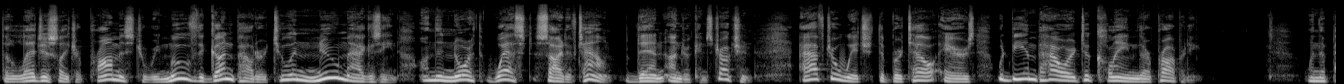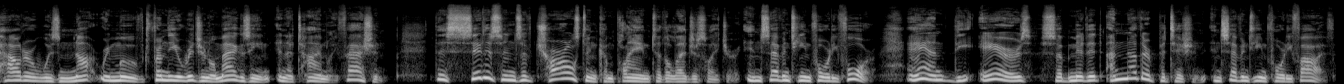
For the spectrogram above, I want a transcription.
The legislature promised to remove the gunpowder to a new magazine on the northwest side of town, then under construction, after which the Bertel heirs would be empowered to claim their property. When the powder was not removed from the original magazine in a timely fashion, the citizens of Charleston complained to the legislature in 1744, and the heirs submitted another petition in 1745.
